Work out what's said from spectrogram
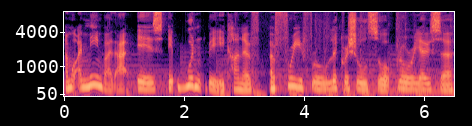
And what I mean by that is it wouldn't be kind of a free for all, licorice all sort, gloriosa,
